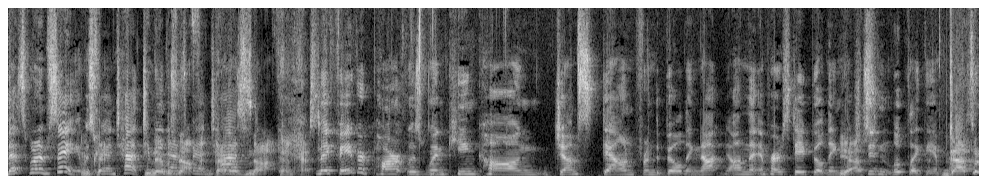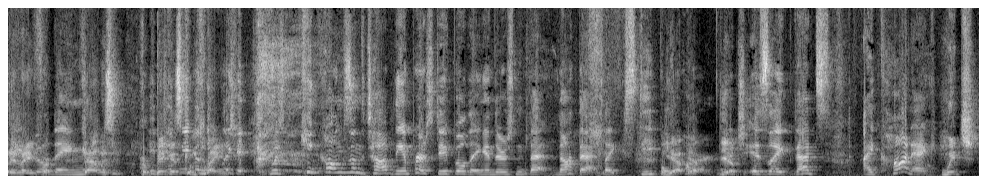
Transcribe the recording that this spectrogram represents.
That's what I'm saying. It was Okay. fantastic. No, me, it was not- that is fantastic. not fantastic. My favorite part was when King Kong jumps down from the building, not on the Empire State Building, Yes. which didn't look like the Empire That's what I State was waiting for. Building. That was her It biggest didn't even look complaint. Like it was King Kong's on the top of the Empire State Building, and there's that not that like steeple Yep, yep, part, yep. which is like that's iconic. Which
